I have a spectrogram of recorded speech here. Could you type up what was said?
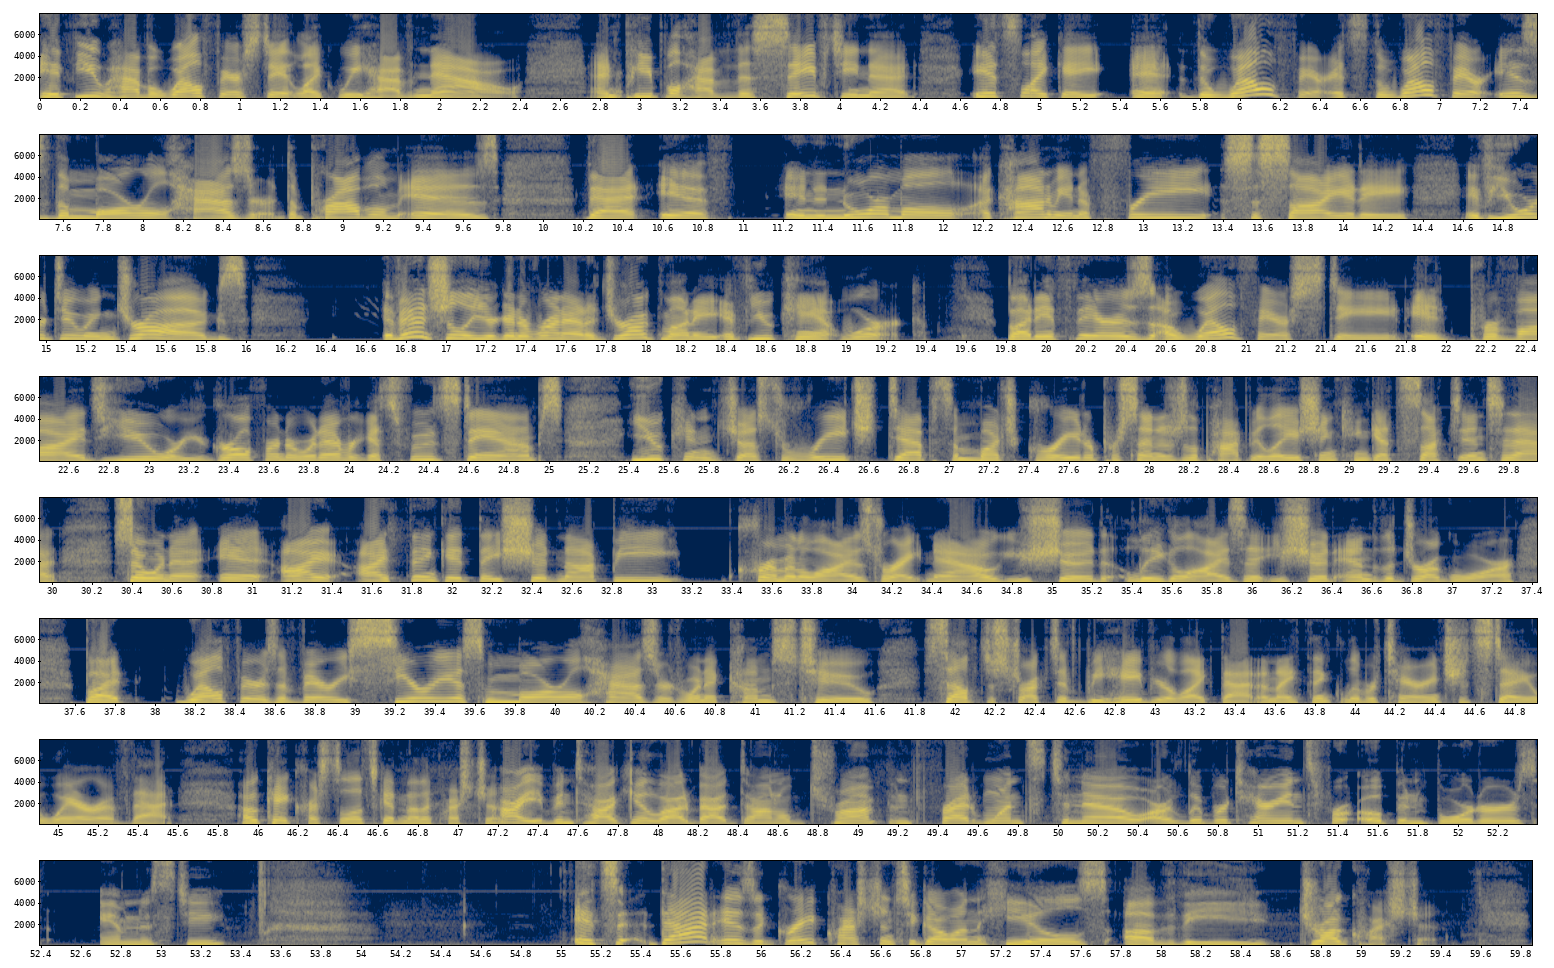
if you have a welfare state like we have now and people have the safety net it's like a, a, the welfare it's the welfare is the moral hazard. The problem is that if in a normal economy in a free society if you're doing drugs eventually you're going to run out of drug money if you can't work. But if there's a welfare state, it provides you or your girlfriend or whatever gets food stamps, you can just reach depths. A much greater percentage of the population can get sucked into that. So, in a, I I think it they should not be criminalized right now. You should legalize it. You should end the drug war. But welfare is a very serious moral hazard when it comes to self destructive behavior like that. And I think libertarians should stay aware of that. Okay, Krista, let's get another question. All right, you've been talking a lot about Donald Trump, and Fred wants to know Are libertarians for open borders amnesty? It's that is a great question to go on the heels of the drug question.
